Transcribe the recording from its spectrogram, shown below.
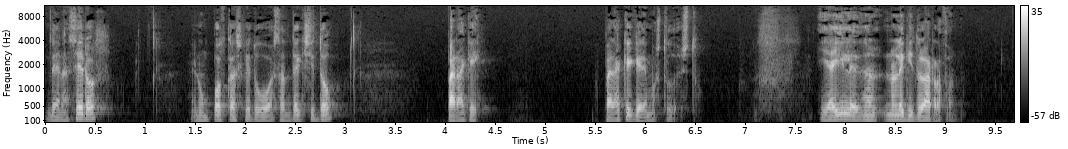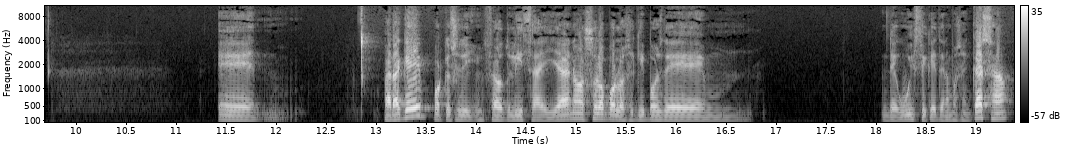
de Naseros, en un podcast que tuvo bastante éxito, ¿para qué? ¿Para qué queremos todo esto? Y ahí no, le quito la razón. Eh, ¿Para qué? Porque se infrautiliza. Y ya no solo por los equipos de, de wifi que tenemos en casa,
